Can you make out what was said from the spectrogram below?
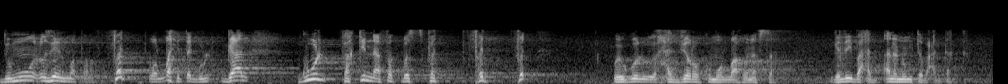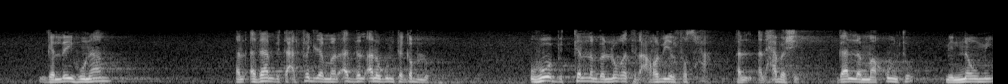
دموعه زي المطرة. فت والله تقول قال قول فكنا فك بس فت فت فت. ويقول يحذركم الله نفسه. قال لي بعد أنا نمت بعدك قال لي هنام الأذان بتاع الفجر لما الأذن أنا قمت قبله. وهو بيتكلم باللغة العربية الفصحى الحبشي. قال لما قمت من نومي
